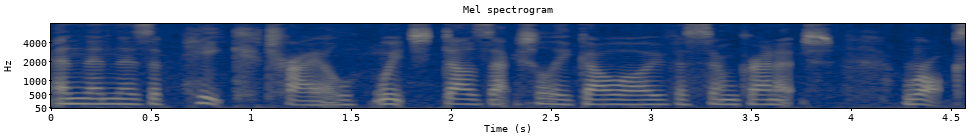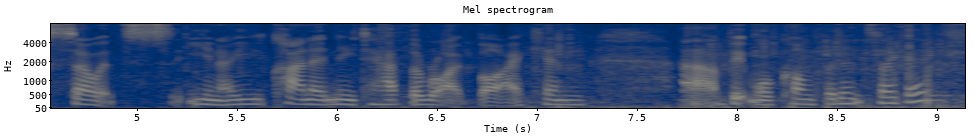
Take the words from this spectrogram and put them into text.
And then there's a peak trail, which does actually go over some granite rocks. So it's, you know, you kind of need to have the right bike and uh, a bit more confidence, I guess.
